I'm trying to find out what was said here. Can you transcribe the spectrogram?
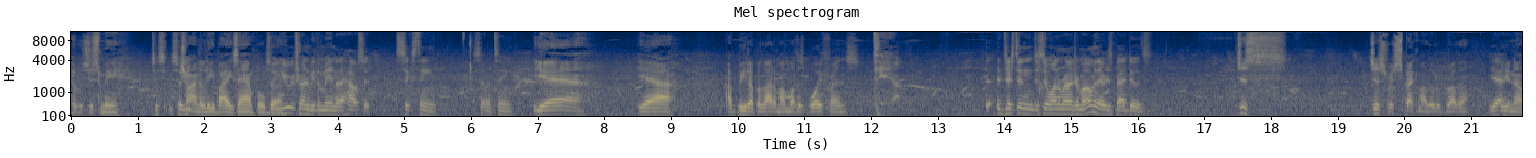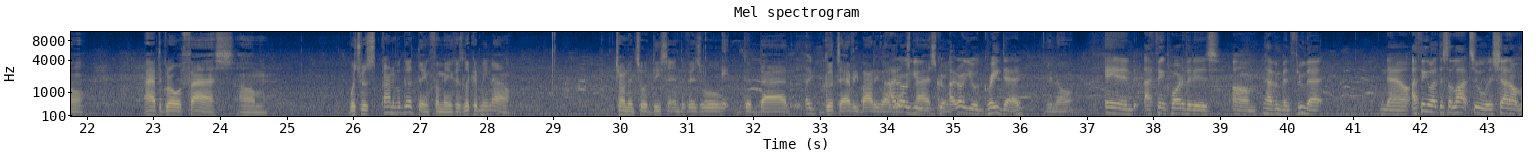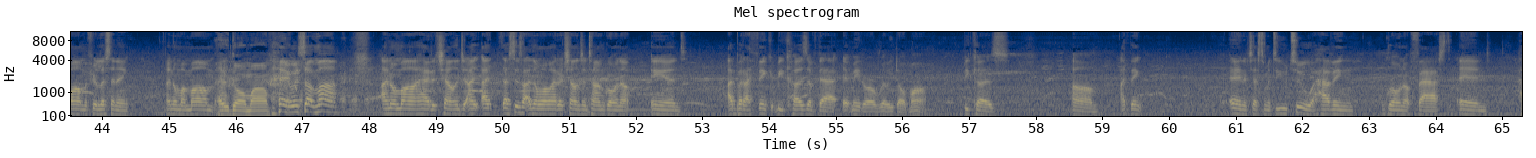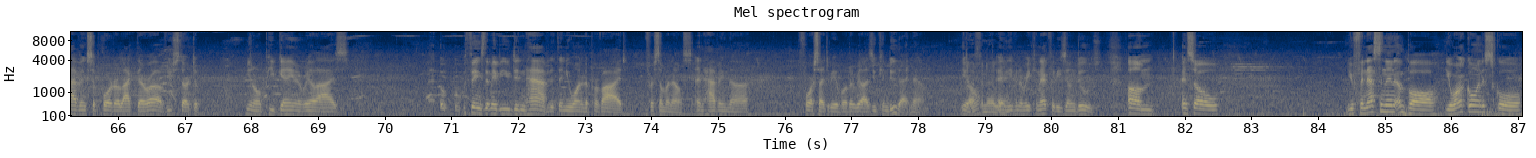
It was just me Just so trying you, to lead by example. So but you were trying to be the man of the house at 16, 17. yeah, yeah. I beat up a lot of my mother's boyfriends. Damn. It- just didn't just didn't want around your mom, or they were just bad dudes. Just, just respect my little brother. Yeah. You know, I had to grow up fast, um, which was kind of a good thing for me. Cause look at me now. Turned into a decent individual, good dad, good to everybody that I'd walks argue, past me. I'd argue a great dad, You know, and I think part of it is um, having been through that. Now I think about this a lot too, and shout out mom if you're listening. I know my mom. how you doing, mom? Hey, what's up, Ma? I know Ma had a challenge. I, I, says I know Mom had a challenging time growing up, and I, but I think because of that, it made her a really dope mom. Because, um, I think, and a testament to you too, having grown up fast and having support or lack thereof, you start to, you know, peep game and realize uh, things that maybe you didn't have that then you wanted to provide for someone else and having the foresight to be able to realize you can do that now you know Definitely. and even to reconnect with these young dudes um and so you're finessing in a ball you aren't going to school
